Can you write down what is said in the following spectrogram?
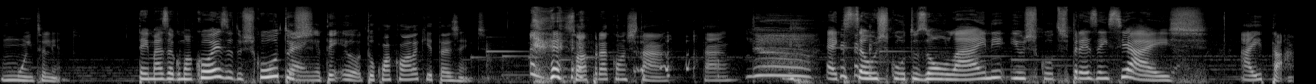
muito lindo. Tem mais alguma coisa dos cultos? Tenho, tenho- eu tô com a cola aqui, tá, gente? Só para constar, tá? É que são os cultos online e os cultos presenciais. Aí tá.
